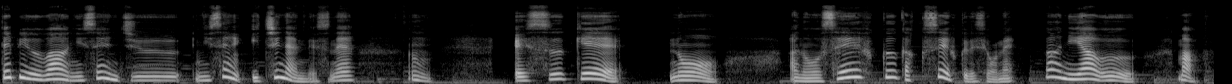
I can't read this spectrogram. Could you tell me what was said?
デビューは2010 2001年ですね。うん、SK のあの制服学生服ですよねが似合うまあ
